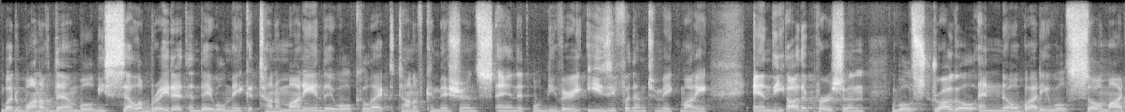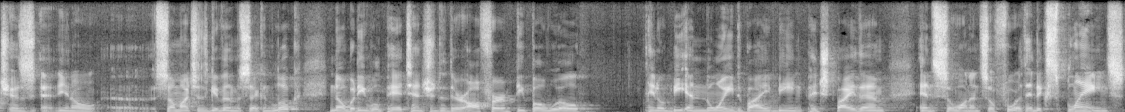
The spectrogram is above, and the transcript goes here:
but one of them will be celebrated and they will make a ton of money and they will collect a ton of commissions and it will be very easy for them to make money. And the other person will struggle and nobody will so much as, you know, uh, so much as give them a second look. Nobody will pay attention to their offer. People will you know be annoyed by being pitched by them and so on and so forth. It explains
